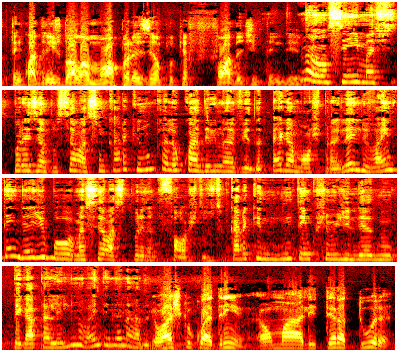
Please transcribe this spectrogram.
tem quadrinhos do Alamor, por exemplo, que é foda de entender. Não, sim, mas, por exemplo, sei lá, se um cara que nunca leu quadrinho na vida pega a mouse pra ler, ele vai entender de boa. Mas, sei lá, se, por exemplo, Fausto, se o cara que não tem costume de ler, no, pegar pra ler, ele não vai entender nada. Eu acho que o quadrinho é uma literatura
